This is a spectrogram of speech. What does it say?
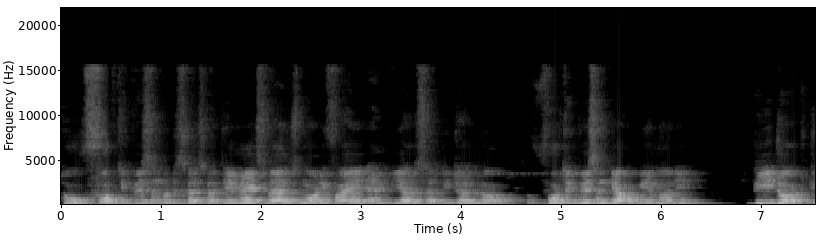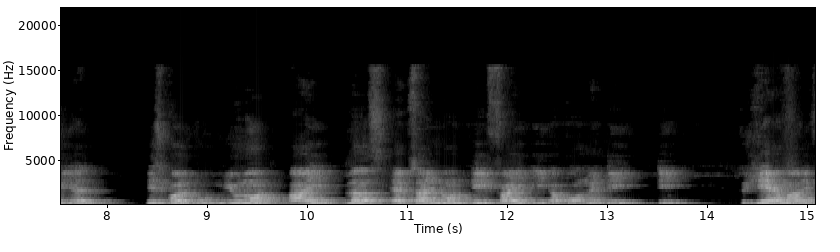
तो फोर्थ इक्वेशन को डिस्कस करते हैं Maxwell's modified Ampere circuital law तो फोर्थ इक्वेशन क्या होगी हमारी? B dot D L is equal to mu naught I plus epsilon naught D phi E upon में डी टी तो ये है हमारी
